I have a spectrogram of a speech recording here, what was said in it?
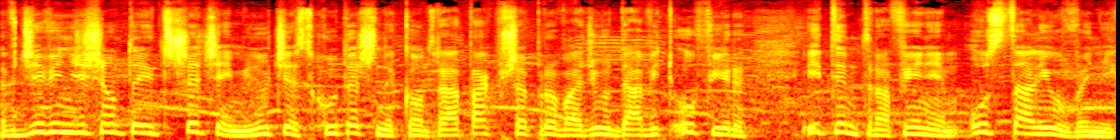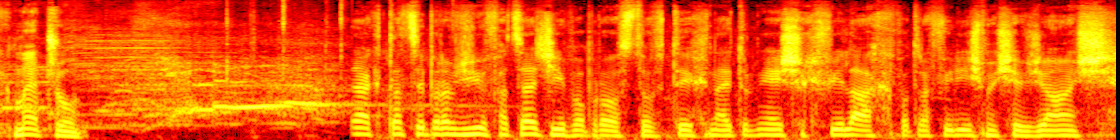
w 93 minucie skuteczny kontratak przeprowadził Dawid Ufir i tym trafieniem ustalił wynik meczu. Jak tacy prawdziwi faceci po prostu w tych najtrudniejszych chwilach potrafiliśmy się wziąć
